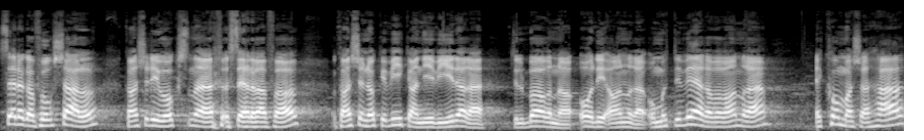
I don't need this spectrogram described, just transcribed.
Ser dere forskjellen? Kanskje de voksne ser det i hvert fall. Og kanskje noe vi kan gi videre til barna og de andre og motivere hverandre. Jeg kommer ikke her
